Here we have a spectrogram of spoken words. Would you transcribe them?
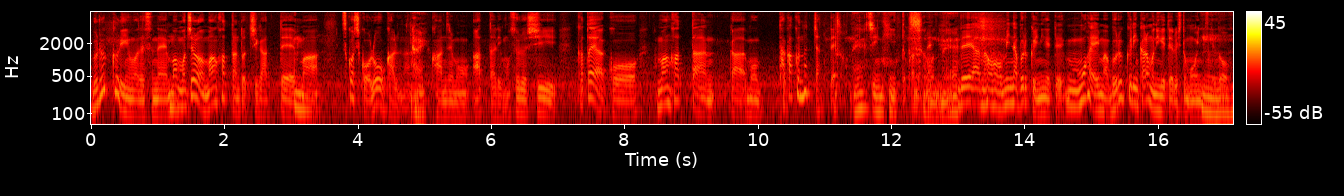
ブルックリンはですね、まあ、もちろんマンハッタンと違って、うん。まあ、少しこうローカルなね、はい。感じもあったりもするし片やこうマンハッタンがもう高くなっちゃって、ね。賃金とかね。ね。であのみんなブルックリン逃げてもはや今ブルックリンからも逃げてる人も多いんですけど、うん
